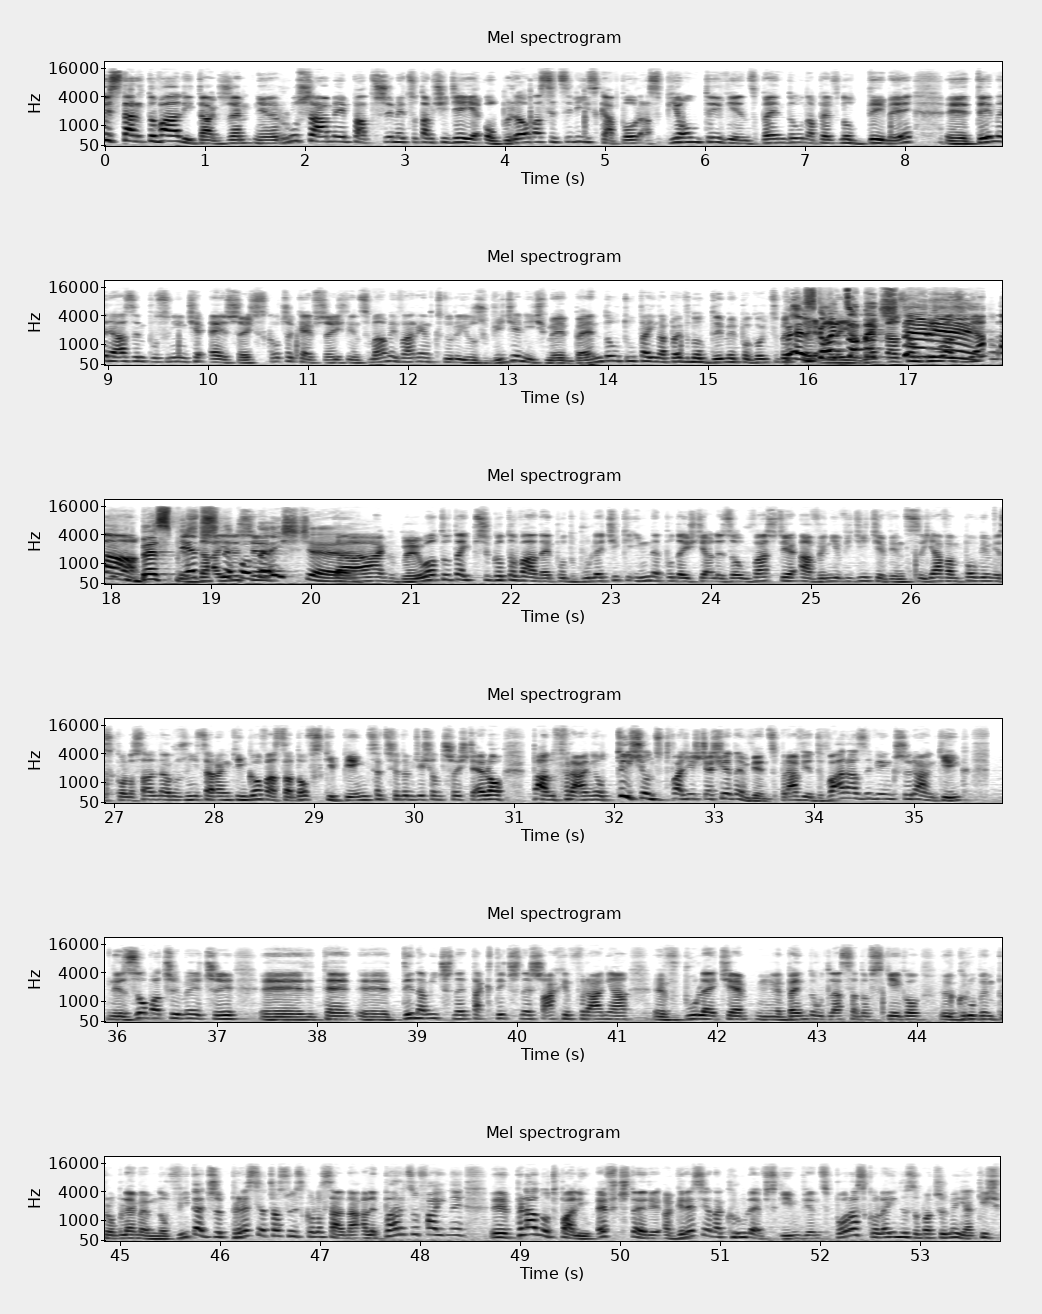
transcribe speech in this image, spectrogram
Wystartowali, także e, ruszamy, patrzymy co tam się dzieje. Obrona sycylijska po raz piąty, więc będą na pewno dymy. E, Tym razem posunięcie E6, skoczek F6, więc mamy wariant, który już widzieliśmy. Będą tutaj na pewno dymy po gońcu B4. Bez gońca jednak B4! nastąpiła zmiana! Bezpieczne Zdaje się- podejście! Tak, było tutaj przygotowane pod buleciki inne podejście, ale zauważcie, a wy nie widzicie, więc ja wam powiem, jest kolosalna różnica rankingowa. Sadowski 576 elo, pan Franio 1027, więc prawie dwa razy większy ranking. Zobaczymy, czy e, te e, dynamiczne, taktyczne szachy Frania w bulecie m, będą dla Sadowskiego e, grubym problemem. No widać, że presja czasu jest kolosalna, ale bardzo fajny e, plan odpalił. F4, agresja na królewskim, więc po raz kolejny zobaczymy jakiś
